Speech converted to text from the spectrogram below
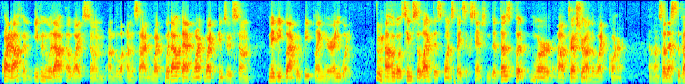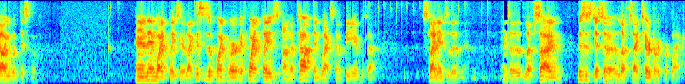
quite often, even without a white stone on the on the side. And without that white white pincer stone, maybe black would be playing here anyway. Hmm. AlphaGo seems to like this one space extension that does put more uh, pressure on the white corner. Uh, so that's the value of this move. And then white plays here. Like this is a point where if white plays on the top, then black's going to be able to slide into the into the left side. And this is just a left side territory for black.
